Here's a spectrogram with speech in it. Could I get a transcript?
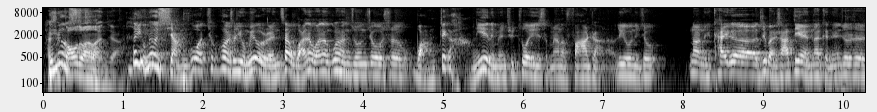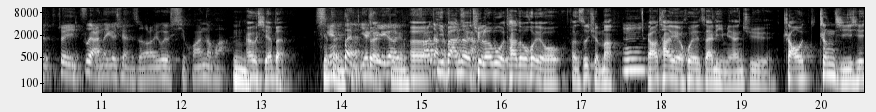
还是有没有高端玩家，那有没有想过，就或者是有没有人在玩着玩的过程中，就是往这个行业里面去做一些什么样的发展了？例如，你就，那你开个剧本杀店，那肯定就是最自然的一个选择了。如果有喜欢的话，嗯还有写本。写本也是一个呃，一般的俱乐部它都会有粉丝群嘛，嗯然后他也会在里面去招征集一些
